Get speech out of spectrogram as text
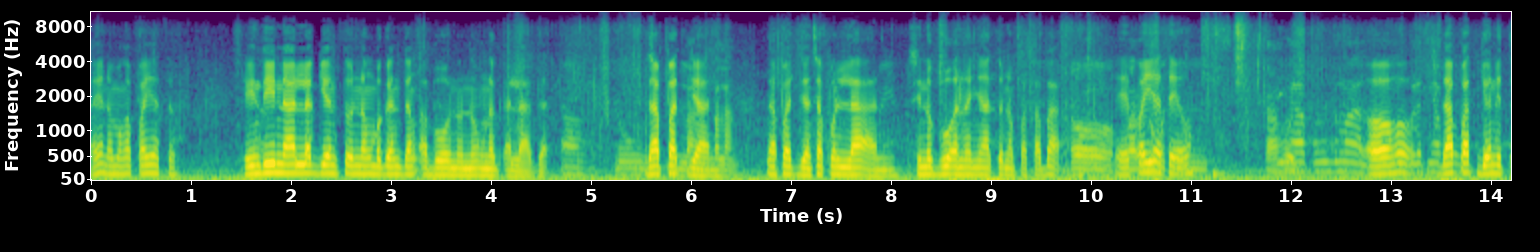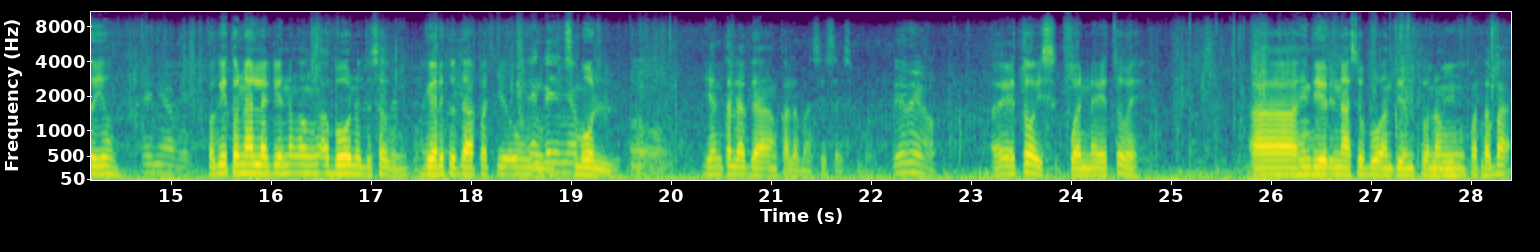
Ayan ang mga payat oh. Hindi nalagyan to ng magandang abono nung nag-alaga. Ah, Nung Dapat sa punlaan yan. pa lang. Dapat diyan sa punlaan, sinubuan na niya to ng pataba. Oo. Eh, para payat eh, oh. yung Hindi Kahoy. nga po Gulat dapat ganito 'yun. Ayun nga po. Pag ito nalagyan ng ang abono dun sa ganito dapat yung Ayan, ganyan nga po. small. Oo. Yan talaga ang kalamansi sa small. Ere ho. Ay, ito is kuwan na ito eh. Ah, hindi rin nasubuan din to ng pataba.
